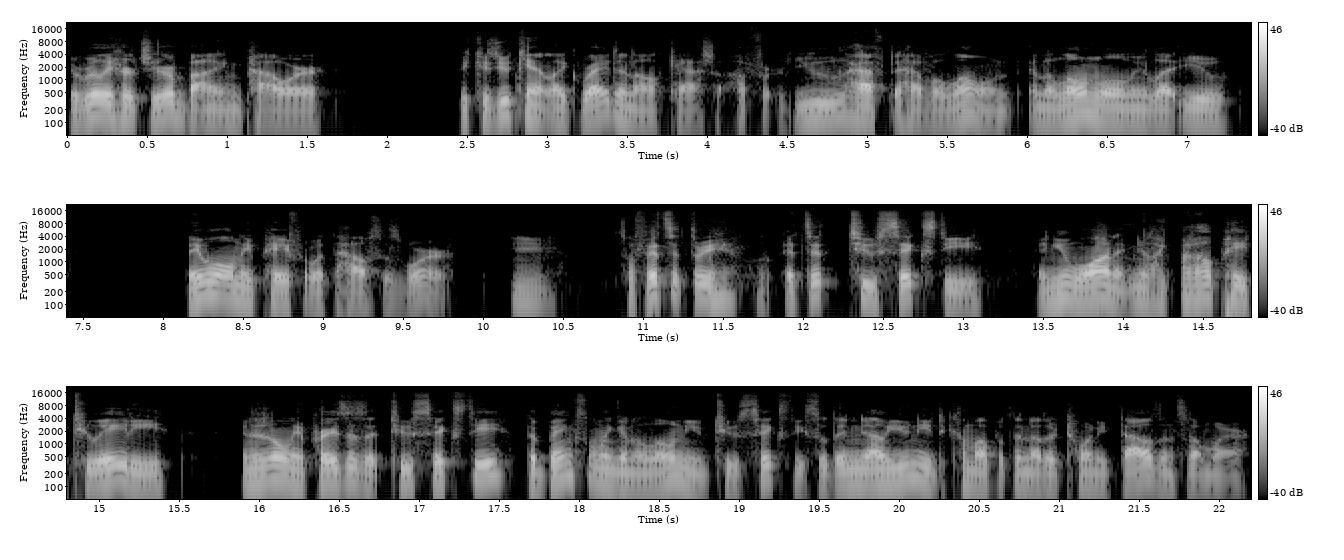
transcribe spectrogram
It really hurts your buying power because you can't like write an all cash offer. You have to have a loan, and a loan will only let you. They will only pay for what the house is worth. mm, So if it's at three, it's at two sixty, and you want it, and you're like, but I'll pay two eighty, and it only appraises at two sixty. The bank's only going to loan you two sixty. So then now you need to come up with another twenty thousand somewhere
